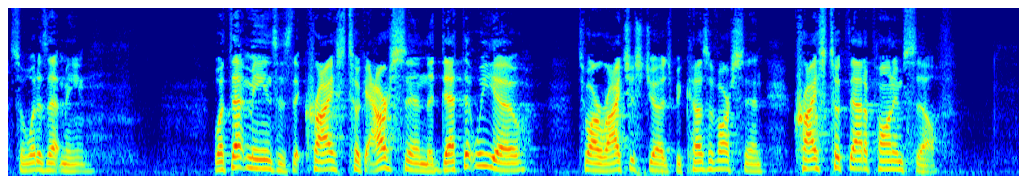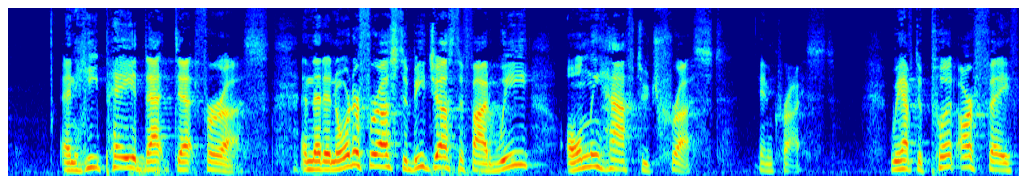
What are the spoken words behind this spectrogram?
So, what does that mean? What that means is that Christ took our sin, the debt that we owe to our righteous judge because of our sin, Christ took that upon himself. And he paid that debt for us. And that in order for us to be justified, we only have to trust in Christ. We have to put our faith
